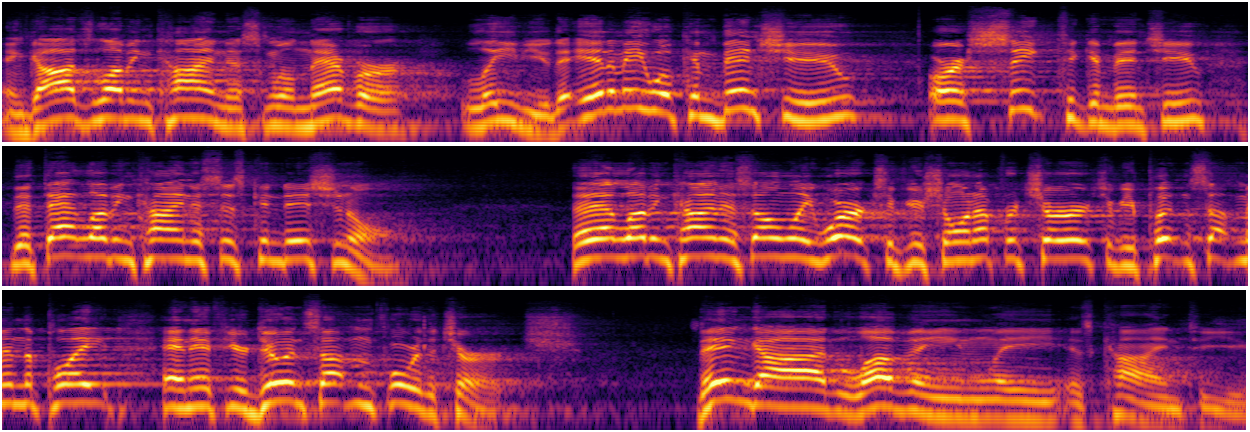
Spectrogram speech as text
And God's loving kindness will never leave you. The enemy will convince you or seek to convince you that that loving kindness is conditional. That, that loving kindness only works if you're showing up for church, if you're putting something in the plate, and if you're doing something for the church. Then God lovingly is kind to you.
